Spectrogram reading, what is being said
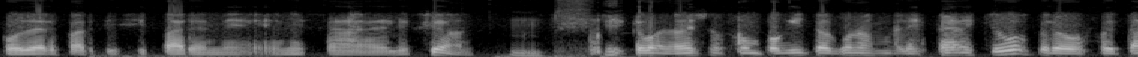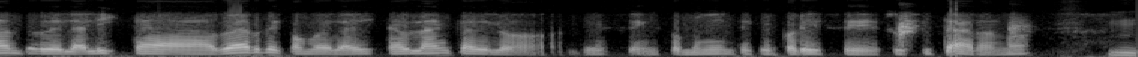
poder participar en, esa elección. Mm. Así que bueno, eso fue un poquito algunos malestares que hubo, pero fue tanto de la lista verde como de la lista blanca de los inconvenientes que por ahí se suscitaron, ¿no? Mm,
